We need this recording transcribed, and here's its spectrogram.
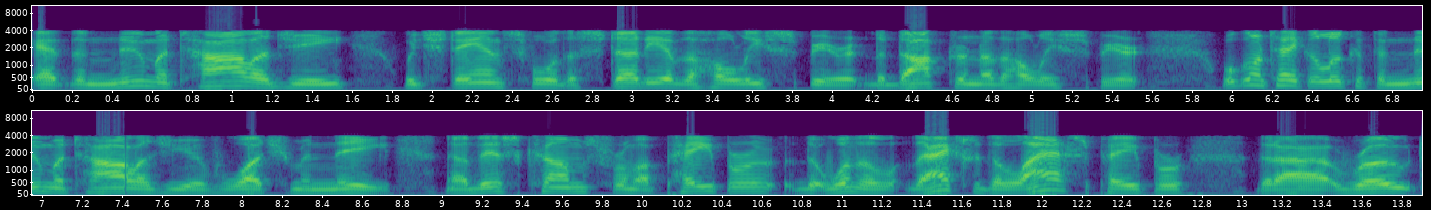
at the pneumatology, which stands for the study of the Holy Spirit, the doctrine of the Holy Spirit. We're going to take a look at the pneumatology of Watchman Nee. Now, this comes from a paper that one of the, actually the last paper that I wrote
